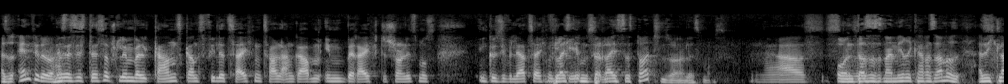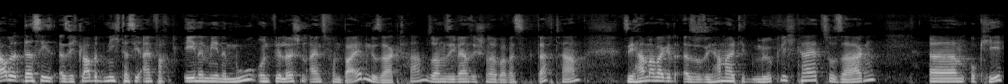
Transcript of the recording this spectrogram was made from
also entweder du hast das ist deshalb schlimm, weil ganz, ganz viele Zeichenzahlangaben im Bereich des Journalismus inklusive Leerzeichen vielleicht im sind. Bereich des deutschen Journalismus. Ja, das ist, Und also, das ist in Amerika was anderes. Also ich glaube, dass sie, also ich glaube nicht, dass sie einfach ene mene mu und wir löschen eins von beiden gesagt haben, sondern sie werden sich schon dabei was gedacht haben. Sie haben aber, also sie haben halt die Möglichkeit zu sagen, ähm, okay,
